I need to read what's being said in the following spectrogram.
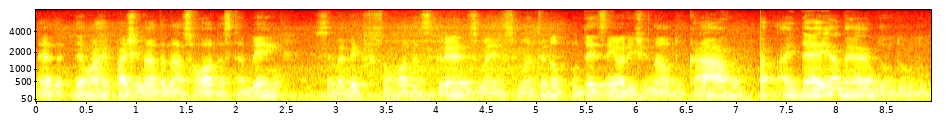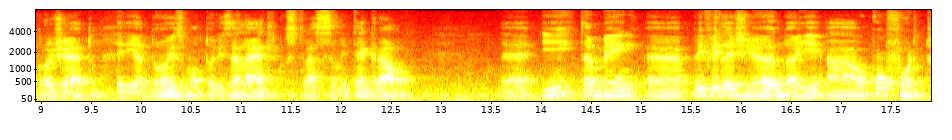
né? deu uma repaginada nas rodas também. Você vai ver que são rodas grandes, mas mantendo o desenho original do carro. A ideia né, do, do, do projeto seria dois motores elétricos, tração integral, né, e também é, privilegiando aí o conforto.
